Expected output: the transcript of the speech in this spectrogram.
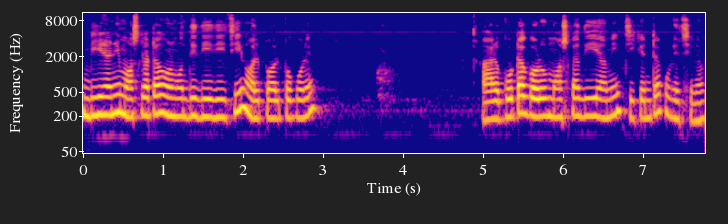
বিরিয়ানি মশলাটাও ওর মধ্যে দিয়ে দিয়েছি অল্প অল্প করে। আর গোটা গরম মশলা দিয়ে আমি চিকেনটা করেছিলাম।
